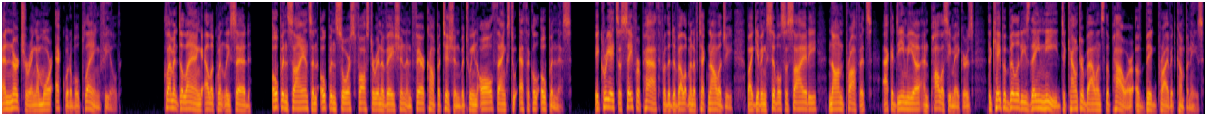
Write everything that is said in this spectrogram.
and nurturing a more equitable playing field. Clement Delangue eloquently said, Open science and open source foster innovation and fair competition between all thanks to ethical openness. It creates a safer path for the development of technology by giving civil society, nonprofits, academia, and policymakers the capabilities they need to counterbalance the power of big private companies.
